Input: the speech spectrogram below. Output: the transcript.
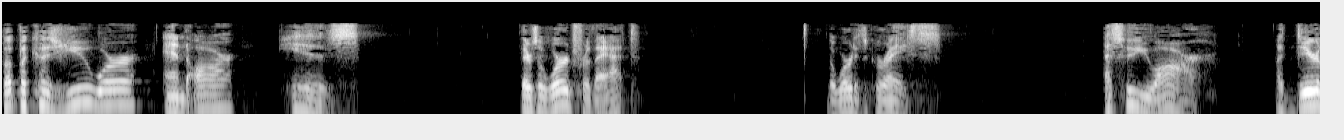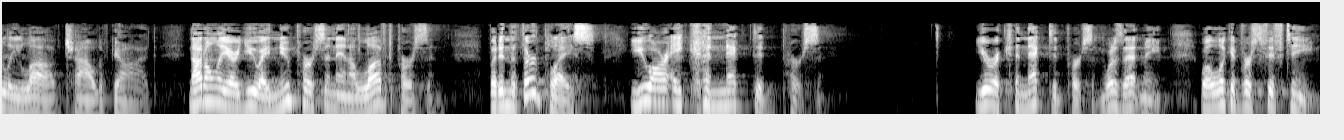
but because you were and are his. There's a word for that. The word is grace. That's who you are a dearly loved child of God. Not only are you a new person and a loved person, but in the third place, you are a connected person. You're a connected person. What does that mean? Well, look at verse 15.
